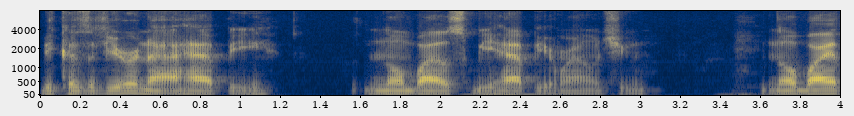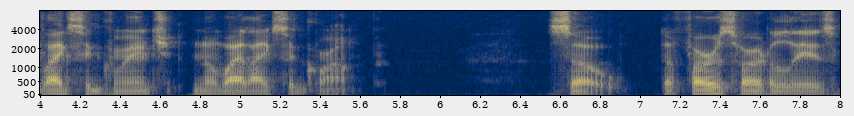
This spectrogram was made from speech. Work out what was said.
Because if you're not happy, nobody else will be happy around you. Nobody likes a Grinch. Nobody likes a grump. So the first hurdle is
